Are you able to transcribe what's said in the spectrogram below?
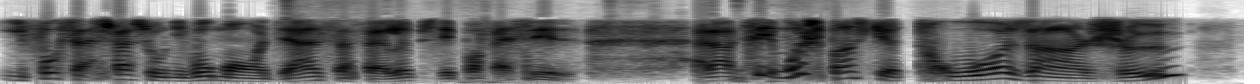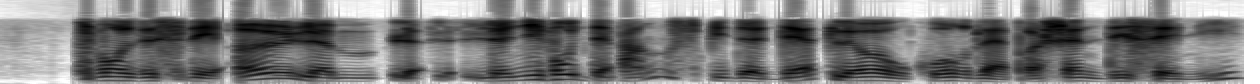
Il faut que ça se fasse au niveau mondial, cette affaire-là, puis c'est pas facile. Alors, tu sais, moi, je pense qu'il y a trois enjeux qui vont se décider. Un, le, niveau de dépenses puis de dette là, au cours de la prochaine décennie.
